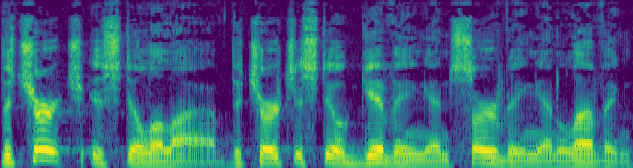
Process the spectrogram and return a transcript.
The church is still alive. The church is still giving and serving and loving.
